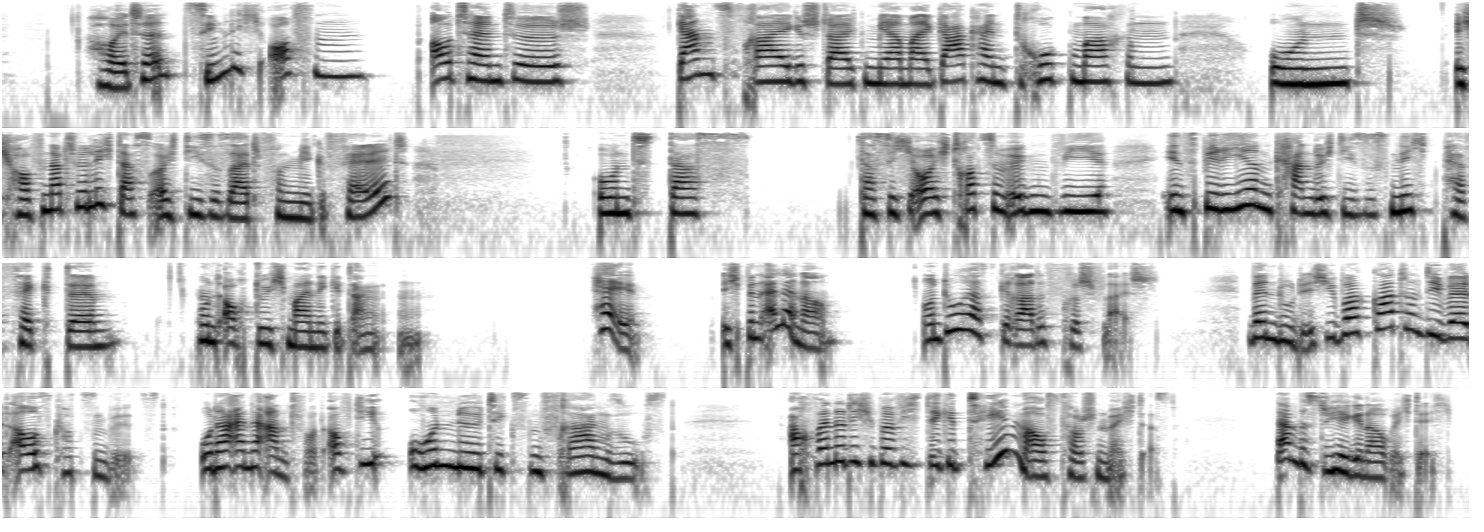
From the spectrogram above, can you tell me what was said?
heute ziemlich offen, authentisch, ganz frei gestalten, mir mal gar keinen Druck machen und ich hoffe natürlich, dass euch diese Seite von mir gefällt und dass dass ich euch trotzdem irgendwie inspirieren kann durch dieses nicht perfekte und auch durch meine Gedanken. Hey, ich bin Elena und du hörst gerade Frischfleisch. Wenn du dich über Gott und die Welt auskotzen willst oder eine Antwort auf die unnötigsten Fragen suchst, auch wenn du dich über wichtige Themen austauschen möchtest, dann bist du hier genau richtig.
